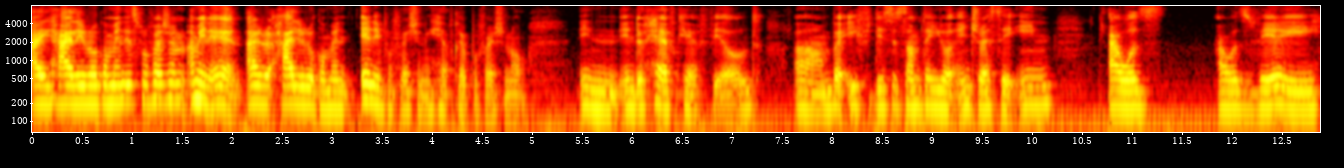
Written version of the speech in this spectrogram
I highly recommend this profession. I mean, again, I highly recommend any profession in healthcare professional in in the healthcare field. Um, but if this is something you're interested in, I was I was very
